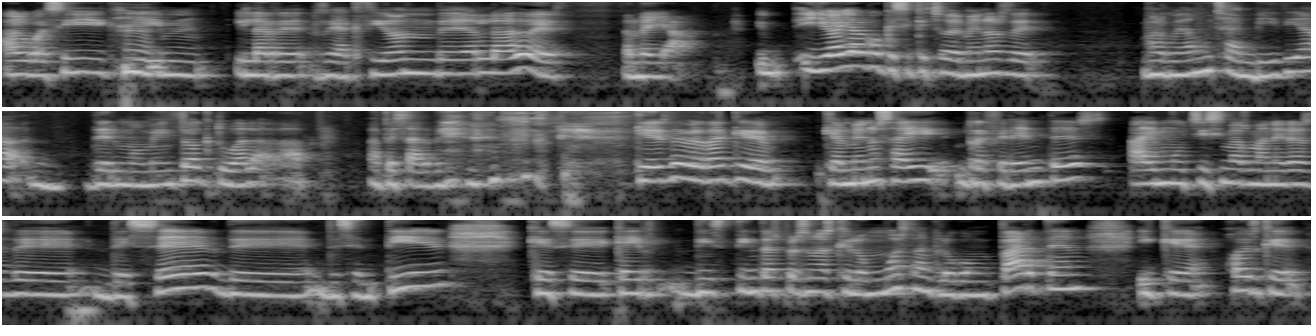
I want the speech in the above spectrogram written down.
algo así Hmm. y, y la re- reacción de al lado es anda ya y, y yo hay algo que sí que echo de menos de bueno que me da mucha envidia del momento actual a, pesar de que es de verdad que, que al menos hay referentes, hay muchísimas maneras de, de ser, de, de sentir, que, se, que hay distintas personas que lo muestran, que lo comparten y que, joder, es que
